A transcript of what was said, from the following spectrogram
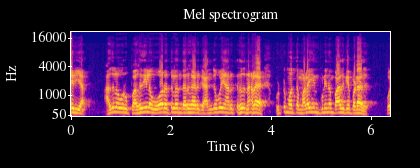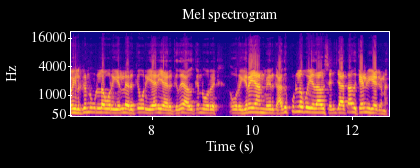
ஏரியா. அதில் ஒரு பகுதியில் ஓரத்தில் தருகா இருக்குது அங்கே போய் அறுக்கிறதுனால ஒட்டுமொத்த மலையின் புனிதம் பாதிக்கப்படாது. கோயிலுக்குன்னு உள்ள ஒரு எல்லை இருக்குது ஒரு ஏரியா இருக்குது அதுக்குன்னு ஒரு ஒரு இறையாண்மை இருக்குது அதுக்குள்ளே போய் ஏதாவது செஞ்சால் தான் அது கேள்வி கேட்கணும்.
